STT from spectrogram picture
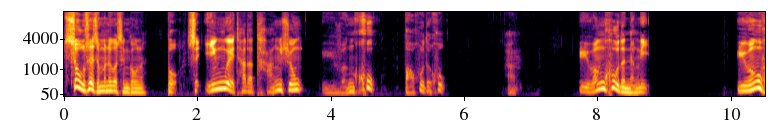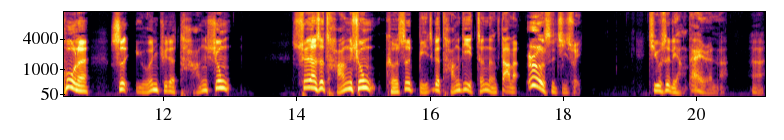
十五岁怎么能够成功呢？不是因为他的堂兄。宇文护保护的护啊，宇文护的能力。宇文护呢是宇文觉的堂兄，虽然是堂兄，可是比这个堂弟整整大了二十几岁，几乎是两代人了啊。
